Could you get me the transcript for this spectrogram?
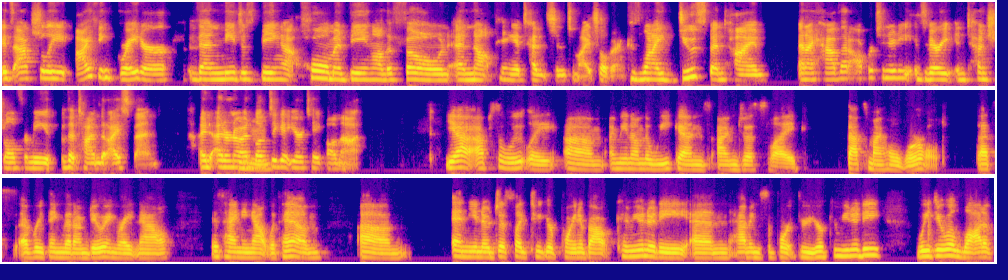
it's actually i think greater than me just being at home and being on the phone and not paying attention to my children because when i do spend time and i have that opportunity it's very intentional for me the time that i spend i, I don't know mm-hmm. i'd love mm-hmm. to get your take on that yeah absolutely um, i mean on the weekends i'm just like that's my whole world that's everything that i'm doing right now is hanging out with him um, and you know just like to your point about community and having support through your community we do a lot of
